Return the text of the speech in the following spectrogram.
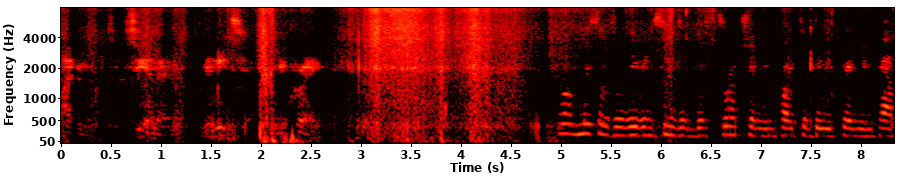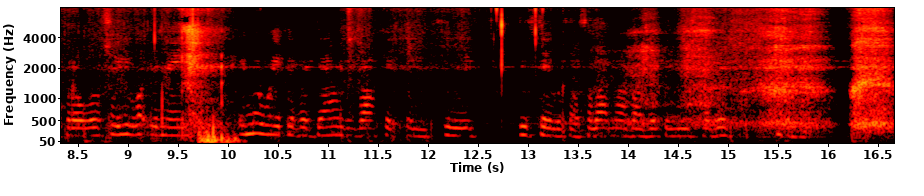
Ivan Watson, CNN, Vinnytsia, Ukraine. Leaving scenes of destruction in parts of the Ukrainian capital. We'll show you what remains in the wake of a downed rocket in Kyiv. Do stay with us. A lot more our breaking news coverage.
